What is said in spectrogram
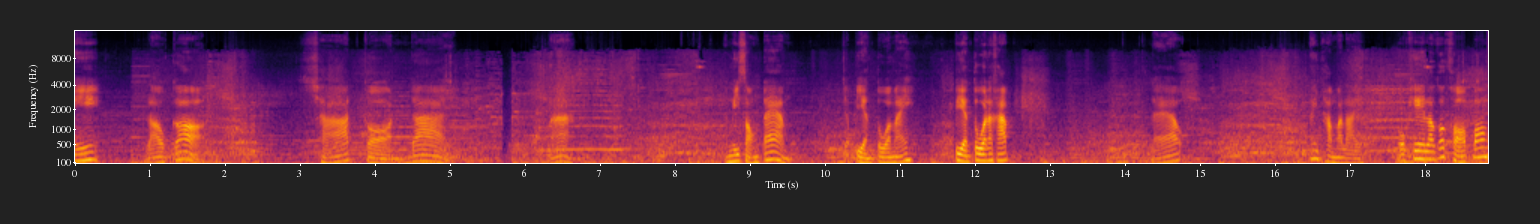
นี้ เราก็ชาร์จก่อนได้มามันมี 2 แต้ม จะเปลี่ยนตัวไหม เปลี่ยนตัวนะครับ แล้ว ไม่ทำอะไร โอเคเราก็ขอป้อง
